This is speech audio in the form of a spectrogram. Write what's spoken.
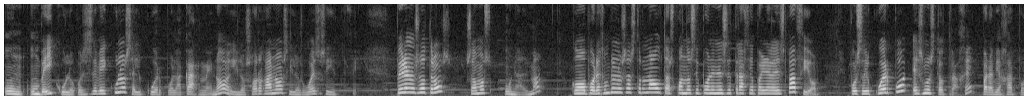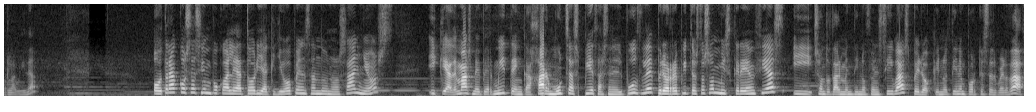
un, un, vehículo. Pues ese vehículo es el cuerpo, la carne, ¿no? Y los órganos y los huesos y etc. Pero nosotros somos un alma. Como por ejemplo los astronautas cuando se ponen ese traje para ir al espacio. Pues el cuerpo es nuestro traje para viajar por la vida. Otra cosa así un poco aleatoria que llevo pensando unos años y que además me permite encajar muchas piezas en el puzzle, pero repito, estas son mis creencias y son totalmente inofensivas, pero que no tienen por qué ser verdad.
